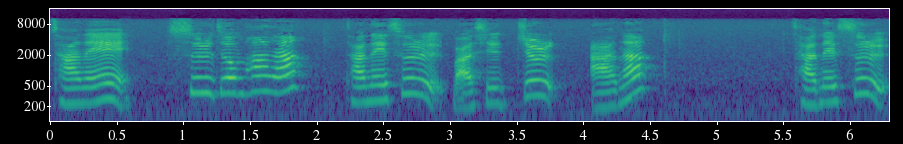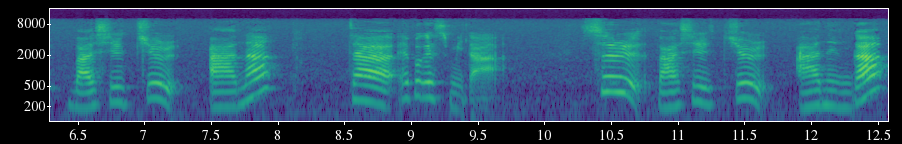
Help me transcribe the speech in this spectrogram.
자네 술 좀 하나? 자네 술 마실 줄 아나? 자네 술 마실 줄 아나? 자, 해보겠습니다. 술 마실 줄 아는가?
